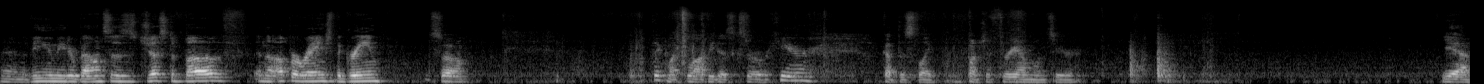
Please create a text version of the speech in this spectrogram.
And the VU meter bounces just above in the upper range of the green. So I think my floppy disks are over here. Got this like bunch of 3M ones here. Yeah.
